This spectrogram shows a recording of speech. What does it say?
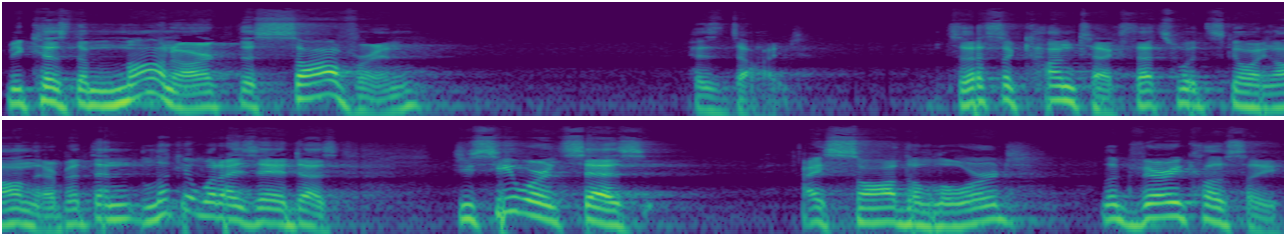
Because the monarch, the sovereign, has died. So that's the context. That's what's going on there. But then look at what Isaiah does. Do you see where it says, I saw the Lord? Look very closely.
